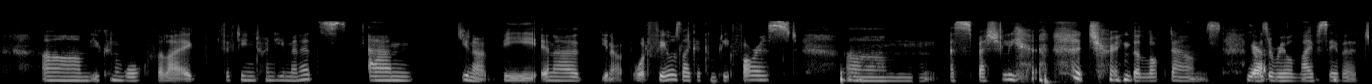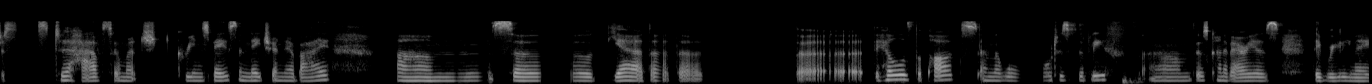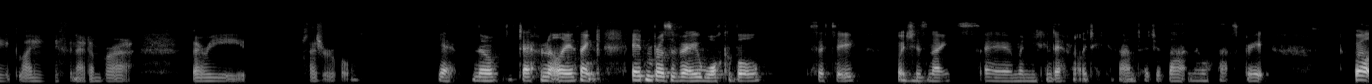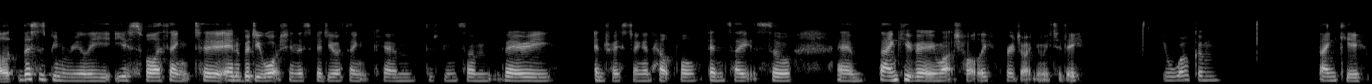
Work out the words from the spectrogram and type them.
Um, you can walk for like 15, 20 minutes and you know be in a you know what feels like a complete forest mm-hmm. um, especially during the lockdowns yeah. it was a real lifesaver just to have so much green space and nature nearby um, so yeah the, the the the hills the parks and the waters of Leith um, those kind of areas they really make life in edinburgh very pleasurable yeah, no, definitely. I think Edinburgh's a very walkable city, which mm-hmm. is nice, um, and you can definitely take advantage of that. No, that's great. Well, this has been really useful, I think, to anybody watching this video. I think um, there's been some very interesting and helpful insights. So, um, thank you very much, Holly, for joining me today. You're welcome. Thank you.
